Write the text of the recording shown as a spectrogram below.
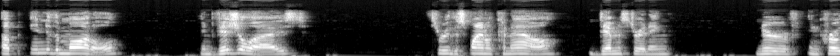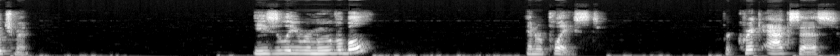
up into the model and visualized through the spinal canal, demonstrating nerve encroachment. Easily removable and replaced for quick access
